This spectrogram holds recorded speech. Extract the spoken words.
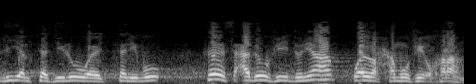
ليمتثلوا ويجتنبوا فيسعدوا في دنياهم ويرحموا في أخراهم.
